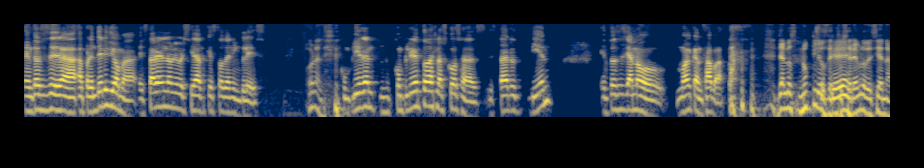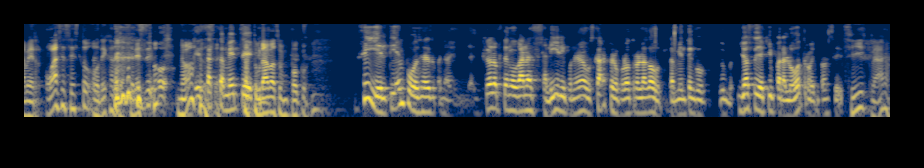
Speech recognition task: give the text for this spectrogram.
Entonces era aprender idioma, estar en la universidad, que es todo en inglés, Órale. cumplir en, cumplir en todas las cosas, estar bien. Entonces ya no, no alcanzaba. Ya los núcleos de Ok. tu cerebro decían, a ver, o haces esto o dejas de hacer Sí, esto, o- ¿no? O sea, exactamente. saturabas un poco. Sí, el tiempo, o sea, bueno, claro que tengo ganas de salir y ponerme a buscar, pero por otro lado también tengo, yo estoy aquí para lo otro, entonces. Sí, claro.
